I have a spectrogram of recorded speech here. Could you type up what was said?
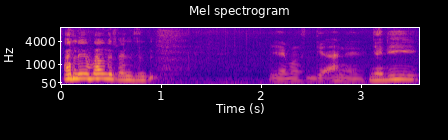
aneh banget anjing iya emang sedikit aneh jadi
